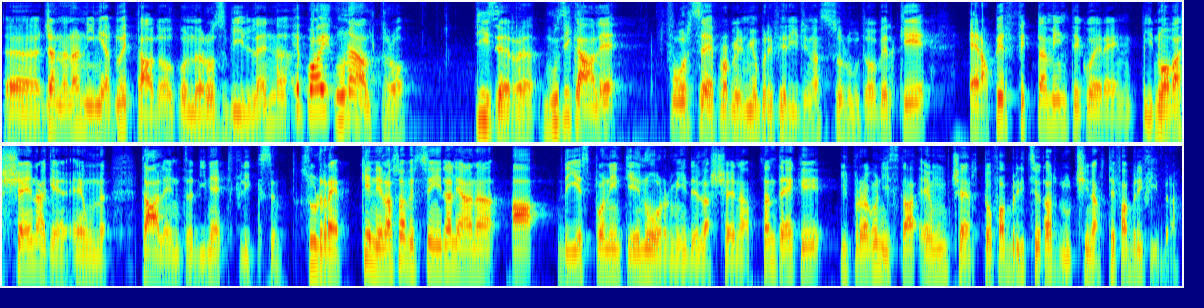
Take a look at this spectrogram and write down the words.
uh, Gianna Nannini ha duettato con Rose Villain. E poi un altro teaser musicale, forse è proprio il mio preferito in assoluto, perché era perfettamente coerente. Nuova Scena, che è un talent di Netflix sul rap, che nella sua versione italiana ha degli esponenti enormi della scena, tant'è che il protagonista è un certo Fabrizio Tarducci in arte Fabri Fibra.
